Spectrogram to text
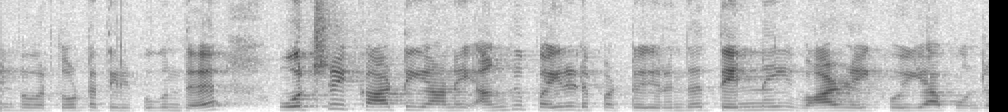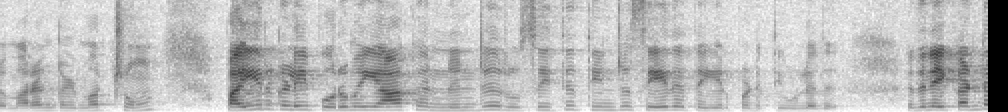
என்பவர் தோட்டத்தில் புகுந்த ஒற்றை காட்டு யானை அங்கு பயிரிடப்பட்டு இருந்த தென்னை வாழை கொய்யா போன்ற மரங்கள் மற்றும் பயிர்களை பொறுமையாக நின்று ருசித்து தின்று சேதத்தை ஏற்படுத்தியுள்ளது. இதனை கண்ட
